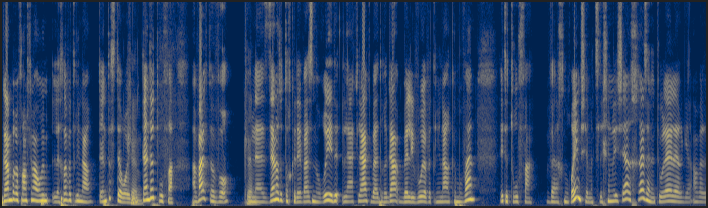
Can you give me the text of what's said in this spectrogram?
גם ברפואה משלימה אומרים, לך לווטרינר, תן את הסטרואידים, כן. תן את התרופה, אבל תבוא, כן. ונאזן אותו תוך כדי, ואז נוריד לאט לאט בהדרגה, בליווי הווטרינר כמובן, את התרופה. ואנחנו רואים שהם מצליחים להישאר אחרי זה נטולי אלרגיה, אבל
